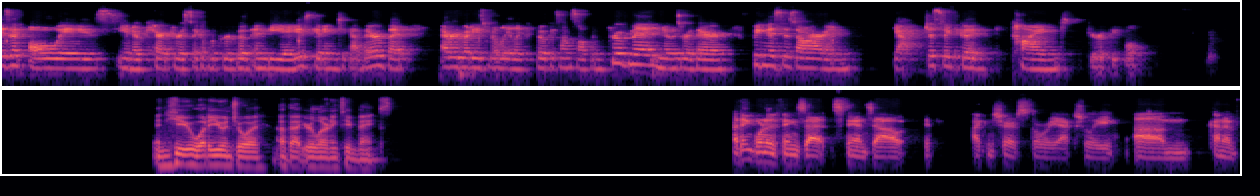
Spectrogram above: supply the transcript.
isn't always, you know, characteristic of a group of MBAs getting together, but everybody's really like focused on self-improvement, knows where their weaknesses are, and yeah, just a good, kind group of people. And Hieu, what do you enjoy about your learning teammates? I think one of the things that stands out, if I can share a story actually, um, kind of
